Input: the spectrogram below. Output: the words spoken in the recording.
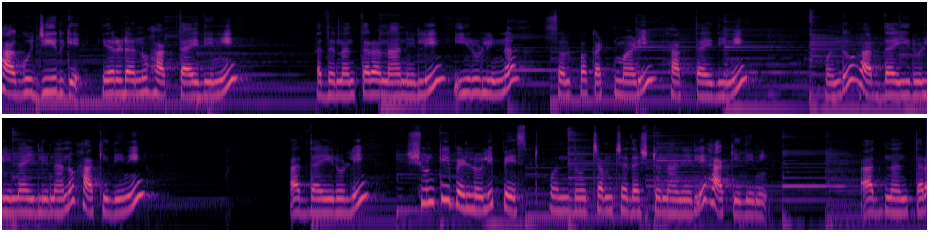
ಹಾಗೂ ಜೀರಿಗೆ ಎರಡನ್ನು ಹಾಕ್ತಾ ಇದ್ದೀನಿ. ಅದ ನಂತರ ನಾನಿಲ್ಲಿ ಈರುಳ್ಳಿನ ಸ್ವಲ್ಪ ಕಟ್ ಮಾಡಿ ಹಾಕ್ತಾ ಇದ್ದೀನಿ. ಒಂದು ಅರ್ಧ ಈರುಳ್ಳಿನ ಇಲ್ಲಿ ನಾನು ಹಾಕಿದ್ದೀನಿ. ಅರ್ಧ ಈರುಳ್ಳಿ, ಶುಂಠಿ ಬೆಳ್ಳುಳ್ಳಿ ಪೇಸ್ಟ್ ಒಂದು ಚಮಚದಷ್ಟು ನಾನಿಲ್ಲಿ ಹಾಕಿದ್ದೀನಿ. ಆದ ನಂತರ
